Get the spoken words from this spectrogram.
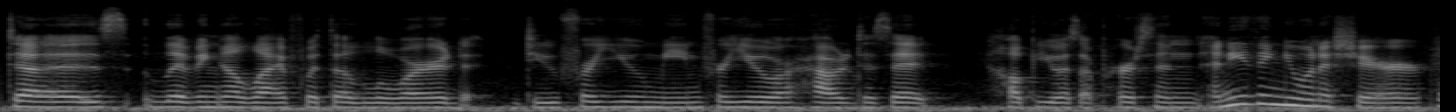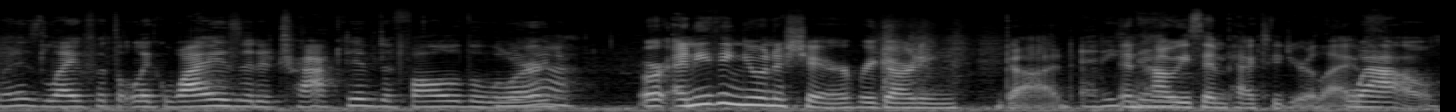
does living a life with the Lord do for you, mean for you, or how does it help you as a person? Anything you want to share? What is life with like? Why is it attractive to follow the Lord? Yeah. Or anything you want to share regarding God Anything. and how He's impacted your life. Wow,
